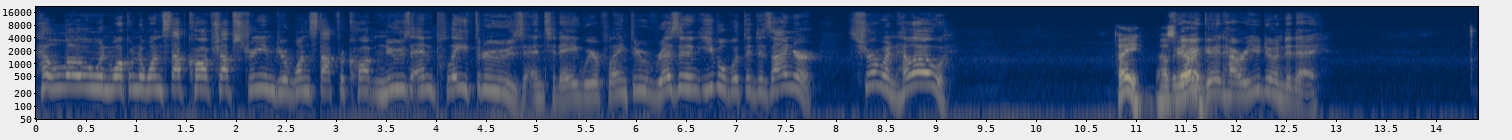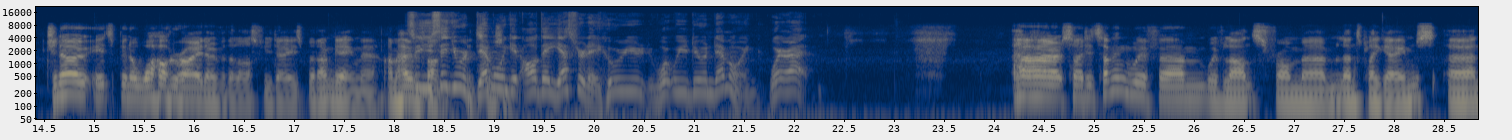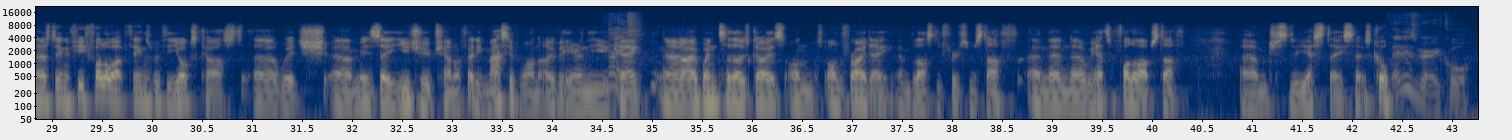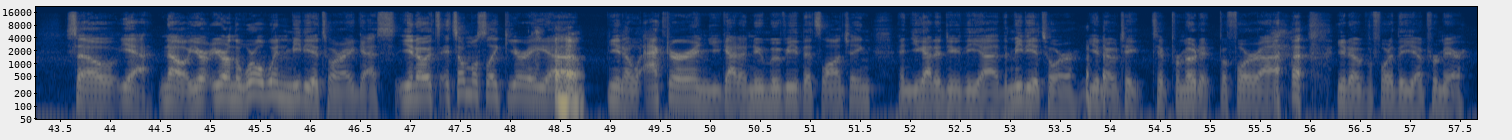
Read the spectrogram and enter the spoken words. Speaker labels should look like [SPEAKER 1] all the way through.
[SPEAKER 1] Hello and welcome to One Stop Co-op Shop Streamed, your one stop for co-op news and playthroughs. And today we are playing through Resident Evil with the designer, Sherwin. Hello.
[SPEAKER 2] Hey, how's it
[SPEAKER 1] Very
[SPEAKER 2] going?
[SPEAKER 1] good. How are you doing today?
[SPEAKER 2] Do you know it's been a wild ride over the last few days, but I'm getting there. I'm having
[SPEAKER 1] so you
[SPEAKER 2] fun.
[SPEAKER 1] said you were
[SPEAKER 2] It's
[SPEAKER 1] demoing
[SPEAKER 2] awesome.
[SPEAKER 1] it all day yesterday. Who were you? What were you doing demoing? Where at?
[SPEAKER 2] Uh, so I did something with um, with Lance from um, Learn to Play Games, uh, and I was doing a few follow up things with the Yogscast, uh, which um, is a YouTube channel, a fairly massive one over here in the UK.
[SPEAKER 1] Nice.
[SPEAKER 2] Uh, I went to those guys on on Friday and blasted through some stuff, and then uh, we had some follow up stuff um, just to do yesterday, so it was cool.
[SPEAKER 1] That is very cool. So yeah, no, you're you're on the Whirlwind Media Tour, I guess. You know, it's it's almost like you're a uh, you know actor and you got a new movie that's launching and you got to do the uh, the media tour, you know, to to promote it before uh, you know before the uh, premiere.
